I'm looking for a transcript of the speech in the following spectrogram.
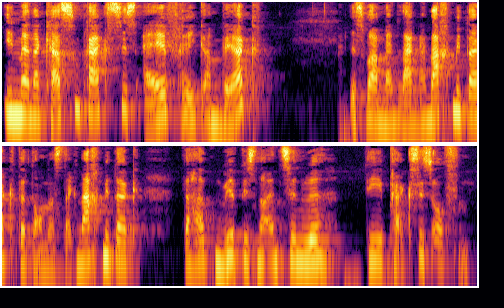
in meiner Kassenpraxis eifrig am Werk. Es war mein langer Nachmittag, der Donnerstagnachmittag. Da hatten wir bis 19 Uhr die Praxis offen.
